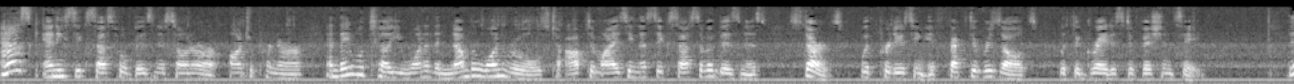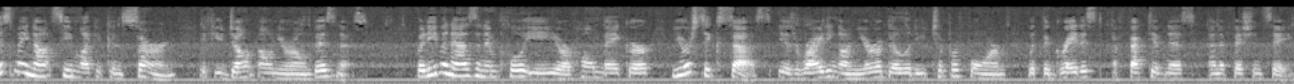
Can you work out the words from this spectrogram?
Ask any successful business owner or entrepreneur, and they will tell you one of the number one rules to optimizing the success of a business starts with producing effective results with the greatest efficiency. This may not seem like a concern if you don't own your own business. But even as an employee or homemaker, your success is riding on your ability to perform with the greatest effectiveness and efficiency.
